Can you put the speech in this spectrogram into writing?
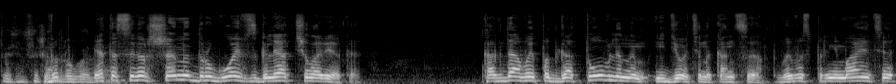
То есть это совершенно Вы- другое. да. Это совершенно другой взгляд человека. Когда вы подготовленным идете на концерт, вы воспринимаете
